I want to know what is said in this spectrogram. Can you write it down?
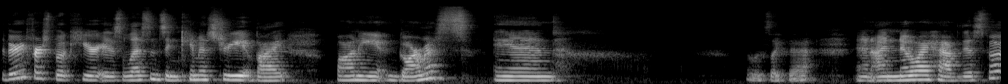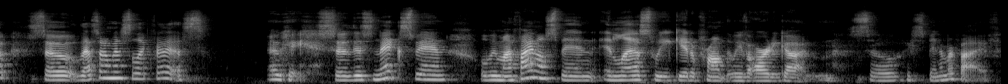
The very first book here is Lessons in Chemistry by Bonnie Garmus. And it looks like that. And I know I have this book, so that's what I'm going to select for this. Okay, so this next spin will be my final spin unless we get a prompt that we've already gotten. So here's spin number five.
